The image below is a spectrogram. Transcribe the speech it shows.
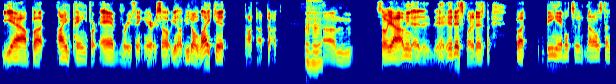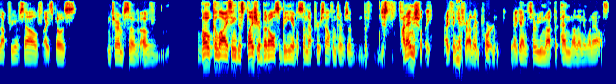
yeah, but I'm paying for everything here. So, you know, if you don't like it, dot, dot, dot. Mm-hmm. Um, so yeah, I mean, it, it, it is what it is, but, but being able to not only stand up for yourself, I suppose, in terms of, of vocalizing displeasure, but also being able to stand up for yourself in terms of the just financially, I think yeah. is rather important. Again, so you not depend on anyone else.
